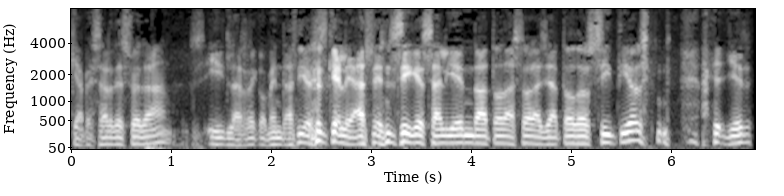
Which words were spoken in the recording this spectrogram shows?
que a pesar de su edad y las recomendaciones que le hacen, sigue saliendo a todas horas y a todos sitios. Ayer,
